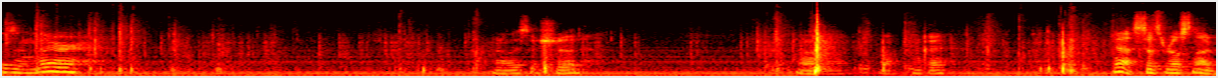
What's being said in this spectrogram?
goes in there. Or at least it should. Uh, oh, okay. Yeah, sits real snug.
